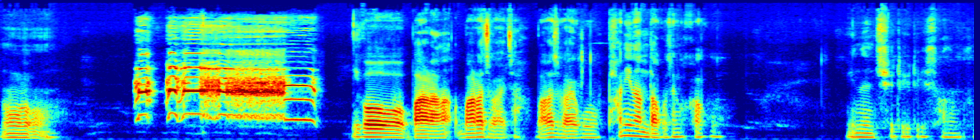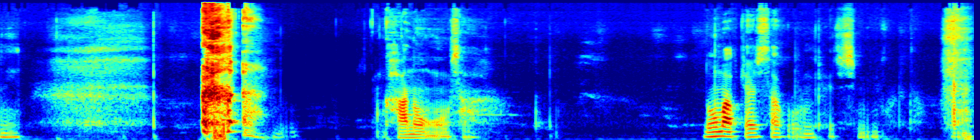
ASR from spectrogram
어 이거 말 안- 말하지 말자. 말하지 말고 판이 난다고 생각하고. 이는 7일이 사는 분이. 간호사. 노막 결사고 은폐 주시면 고르다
